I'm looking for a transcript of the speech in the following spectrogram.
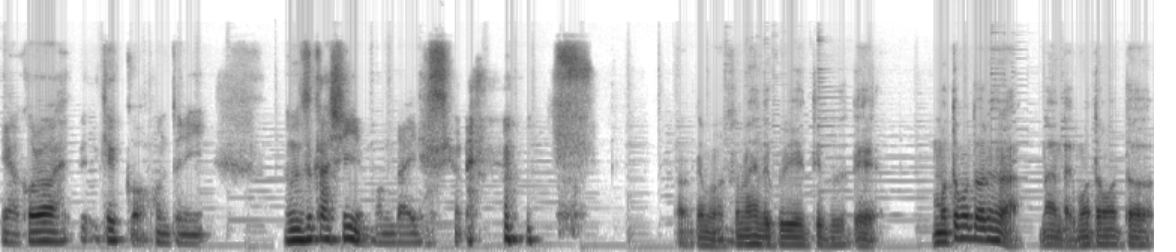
いや、これは結構本当に難しい問題ですよね でもその辺でクリエイティブで、もともと俺は、なんだ、もともと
